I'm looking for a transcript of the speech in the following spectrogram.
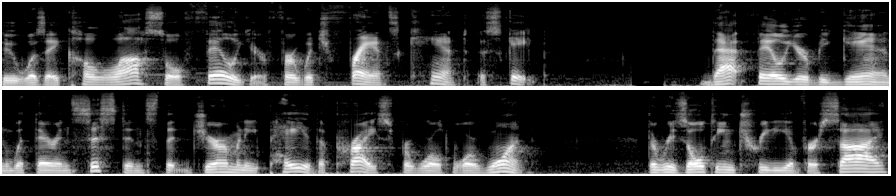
II was a colossal failure for which France can't escape. That failure began with their insistence that Germany pay the price for World War I. The resulting Treaty of Versailles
